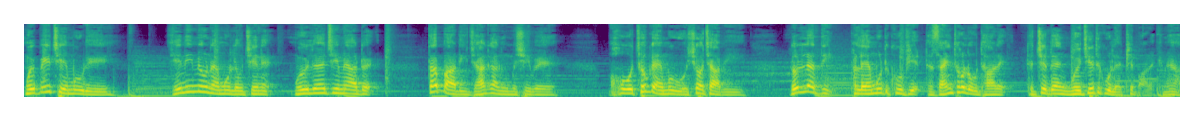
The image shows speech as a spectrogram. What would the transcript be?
ငွေပေးချေမှုတွေရင်းနှီးမြှုပ်နှံမှုလုပ်ခြင်းနဲ့ငွေလွှဲခြင်းများအတွက်တပ်ပါတီဂျားကန်မှုမရှိပဲဗဟိုချုပ်ကင်မှုကိုရှော့ချပြီးလွတ်လပ်သည့်ဖလှယ်မှုတစ်ခုဖြစ်ဒီဇိုင်းထုတ်လုပ်ထားတဲ့ digital ငွေကြေးတစ်ခုလည်းဖြစ်ပါတယ်ခင်ဗျာ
